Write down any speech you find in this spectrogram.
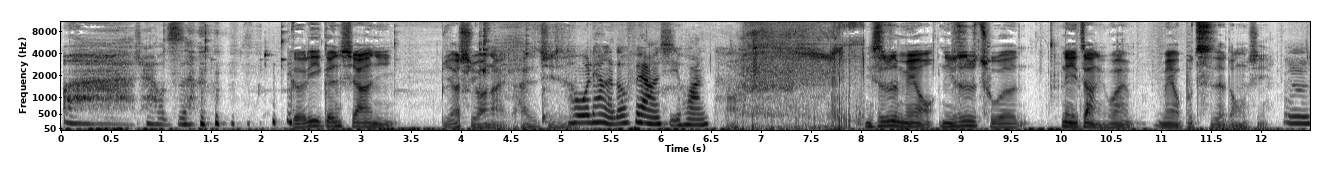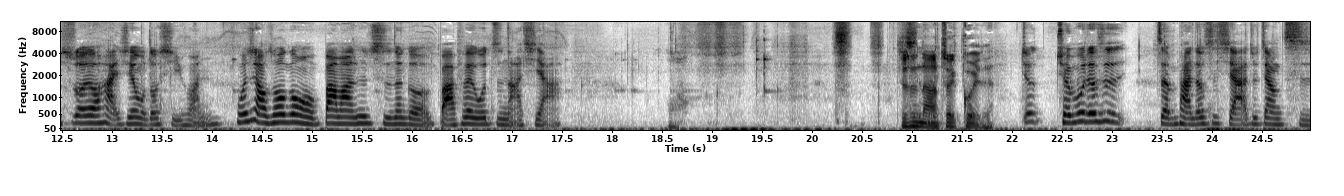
啊，太好吃！蛤蜊跟虾，你比较喜欢哪一个？还是其实 我两个都非常喜欢。哦，你是不是没有？你是不是除了内脏以外没有不吃的东西？嗯，所有海鲜我都喜欢。我小时候跟我爸妈去吃那个 buffet，我只拿虾。哦，就是拿最贵的，就全部就是整盘都是虾，就这样吃，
